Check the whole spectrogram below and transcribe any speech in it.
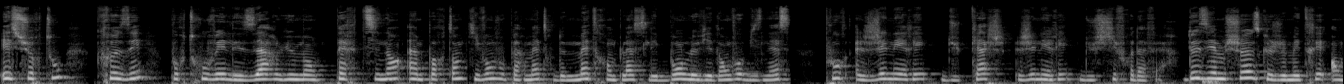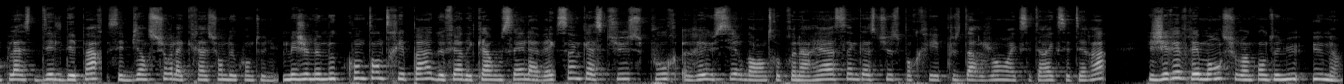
et surtout creuser pour trouver les arguments pertinents, importants, qui vont vous permettre de mettre en place les bons leviers dans vos business pour générer du cash, générer du chiffre d'affaires. Deuxième chose que je mettrai en place dès le départ, c'est bien sûr la création de contenu. Mais je ne me contenterai pas de faire des carousels avec 5 astuces pour réussir dans l'entrepreneuriat, 5 astuces pour créer plus d'argent, etc., etc. J'irai vraiment sur un contenu humain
